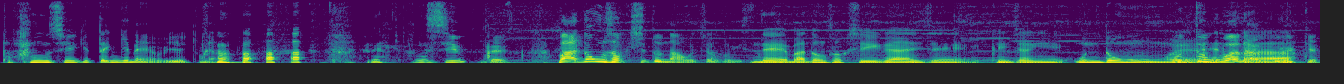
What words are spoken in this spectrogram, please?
탕수육이 땡기네요. 얘기나. 네, 탕수육. 네. 마동석 씨도 나오죠 거기서. 네, 마동석 씨가 이제 굉장히 운동을 운동만 했다. 하고 이렇게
